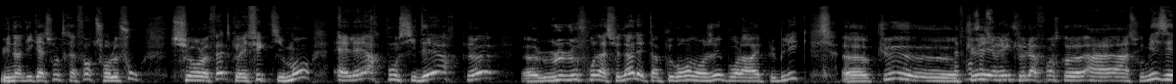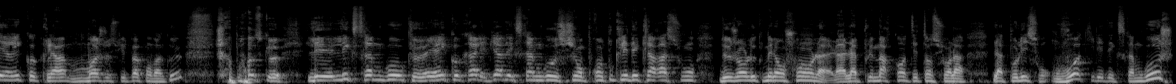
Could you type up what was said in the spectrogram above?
une indication très forte sur le fond. Sur le fait qu'effectivement, LR considère que euh, le, Front National est un plus grand danger pour la République euh, que, euh, la que, Eric, la France insoumise et Éric Coquerel. Moi, je ne suis pas convaincu. Je pense que l'extrême gauche, que Éric Coquerel est bien d'extrême gauche. Si on prend toutes les déclarations de Jean-Luc Mélenchon, la, la, plus marquante étant sur la, la police, on, voit qu'il est d'extrême gauche.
